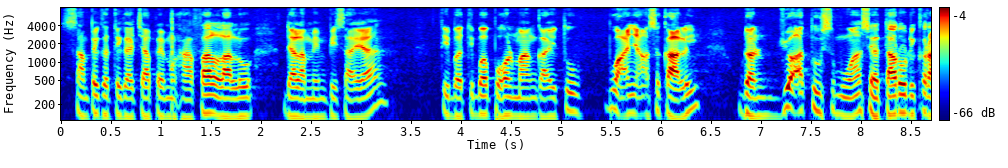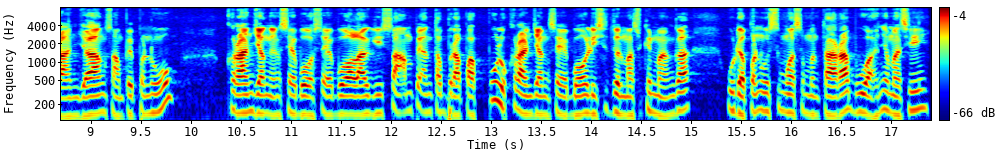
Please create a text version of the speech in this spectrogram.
sampai ketika capek menghafal, lalu dalam mimpi saya, tiba-tiba pohon mangga itu banyak sekali, dan jatuh semua, saya taruh di keranjang sampai penuh. Keranjang yang saya bawa, saya bawa lagi sampai entah berapa puluh keranjang saya bawa di situ dan masukin mangga, udah penuh semua sementara buahnya masih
